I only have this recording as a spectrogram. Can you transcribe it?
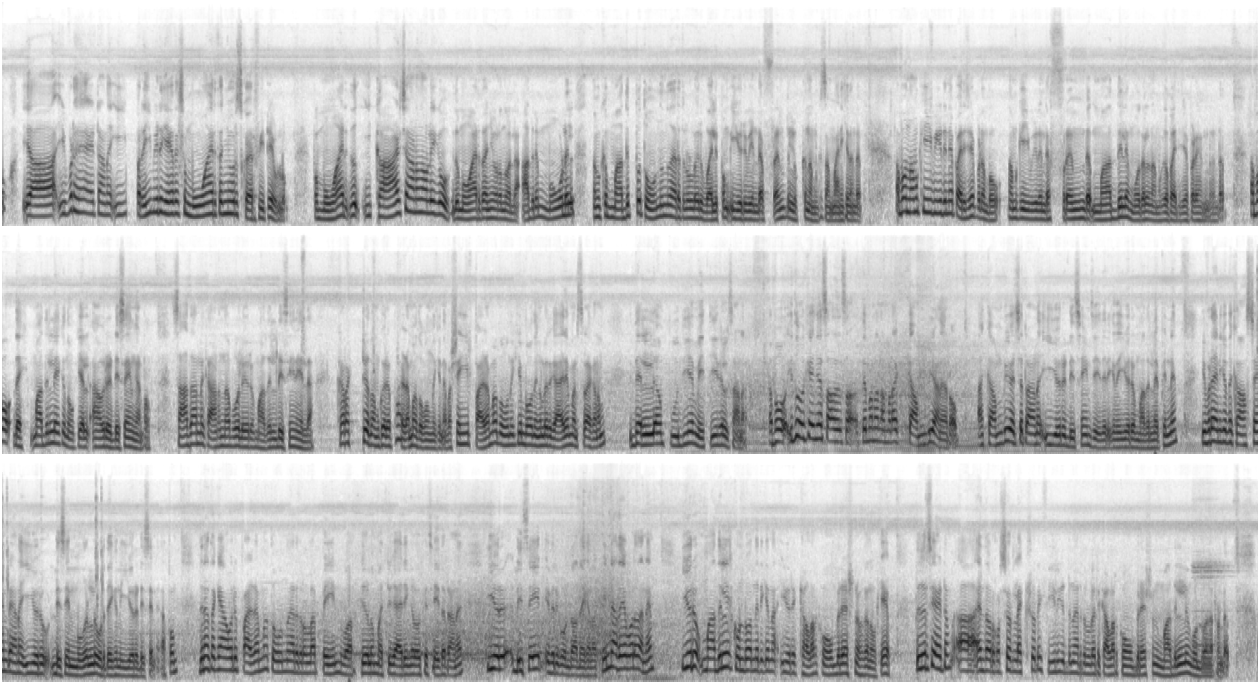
ഇവിടെ ആയിട്ടാണ് ഈ പ്രീ വീട് ഏകദേശം മൂവായിരത്തഞ്ഞൂറ് സ്ക്വയർ ഫീറ്റേ ഉള്ളൂ. അപ്പോൾ മൂവായിരത്തി ഈ കാഴ്ച കാണുന്നുള്ളൂ ഇത് മൂവായിരത്തി അഞ്ഞൂറൊന്നുമല്ല അതിന് മുകളിൽ നമുക്ക് മതിപ്പ് തോന്നുന്ന തരത്തിലുള്ള ഒരു വലിപ്പം ഈ ഒരു വീടിന്റെ ഫ്രണ്ട് ലുക്ക് നമുക്ക് സമ്മാനിക്കുന്നുണ്ട്. അപ്പോൾ നമുക്ക് ഈ വീടിനെ പരിചയപ്പെടുമ്പോൾ നമുക്ക് ഈ വീടിന്റെ ഫ്രണ്ട് മതിൽ മുതൽ നമുക്ക് പരിചയപ്പെടേണ്ടതുണ്ട്. അപ്പോൾ ദേ മതിലിലേക്ക് നോക്കിയാൽ ആ ഒരു ഡിസൈൻ കണ്ടോ? സാധാരണ കാണുന്ന പോലെ ഒരു മതിൽ ഡിസൈനല്ല കറക്റ്റ് നമുക്കൊരു പഴമ തോന്നിക്കുന്നത്. പക്ഷേ ഈ പഴമ തോന്നിക്കുമ്പോൾ നിങ്ങളൊരു കാര്യം മനസ്സിലാക്കണം. ഇതെല്ലാം പുതിയ മെറ്റീരിയൽസ് ആണ്. അപ്പോൾ ഇത് നോക്കി കഴിഞ്ഞാൽ സത്യം പറഞ്ഞാൽ നമ്മുടെ കമ്പിയാണ് കേട്ടോ. ആ കമ്പി വെച്ചിട്ടാണ് ഈ ഒരു ഡിസൈൻ ചെയ്തിരിക്കുന്നത് ഈ ഒരു മതിലിനെ പിന്നെ ഇവിടെ എനിക്കൊന്ന് കാസ്റ്റൈന്റെ ആണ് ഈ ഒരു ഡിസൈൻ മുകളിൽ കൊടുത്തേക്കുന്ന ഈ ഒരു ഡിസൈൻ അപ്പം ഇതിനകത്തൊക്കെ ആ ഒരു പഴമ തോന്നുന്ന തരത്തിലുള്ള പെയിന്റ് വർക്കുകളും മറ്റു കാര്യങ്ങളും ഒക്കെ ചെയ്തിട്ടാണ് ഈ ഒരു ഡിസൈൻ ഇവർ കൊണ്ടുവന്നേക്കുന്നത്. പിന്നെ അതേപോലെ തന്നെ ഈ ഒരു മതിൽ കൊണ്ടുവന്നിരിക്കുന്ന ഈ ഒരു കളർ കോമ്പിനേഷനൊക്കെ നോക്കിയേ. തീർച്ചയായിട്ടും എന്താ പറയുക കുറച്ചൊരു ലക്ഷറി ഫീൽ കിട്ടുന്ന തരത്തിലുള്ള ഒരു കളർ കോമ്പിനേഷൻ മതിലിനും കൊണ്ടുവന്നിട്ടുണ്ട്.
